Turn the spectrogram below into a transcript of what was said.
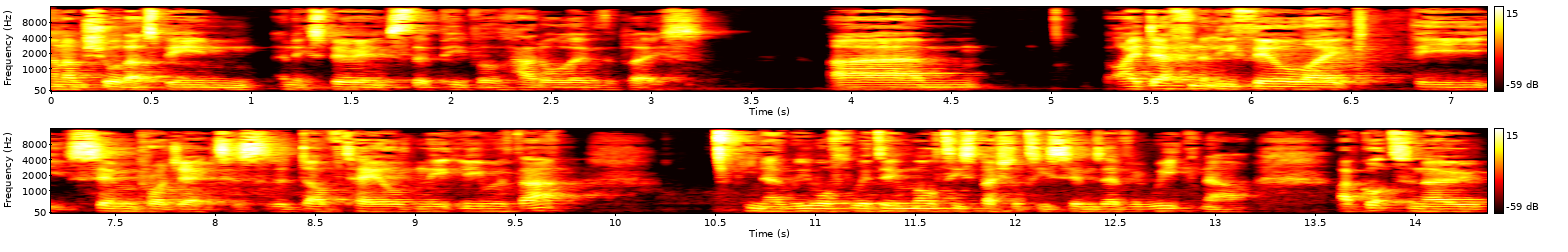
and I'm sure that's been an experience that people have had all over the place. Um, I definitely feel like the sim project has sort of dovetailed neatly with that. You know, we, we're doing multi-specialty sims every week now. I've got to know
